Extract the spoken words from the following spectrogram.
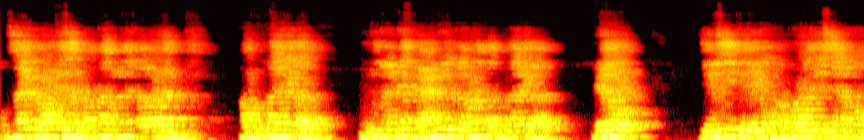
ఒకసారి రౌండ్ చేశారు మొత్తం అందరినీ కలవడానికి తప్పు కానీ కాదు. ఎందుకంటే ఫ్యామిలీ కలవడం తప్పు కానీ కాదు. ఏదో తెలిసి తెలియక పొరపాటు చేశాము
